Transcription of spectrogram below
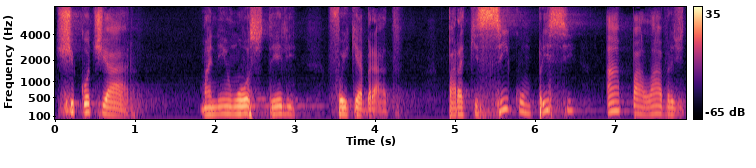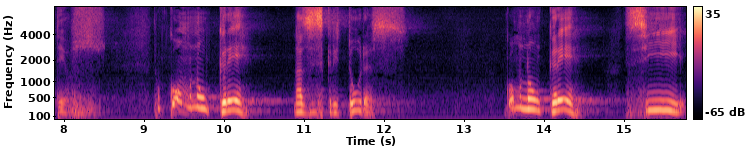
chicotearam, mas nenhum osso dele foi quebrado, para que se cumprisse a palavra de Deus. Então, como não crer nas Escrituras? Como não crer se,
